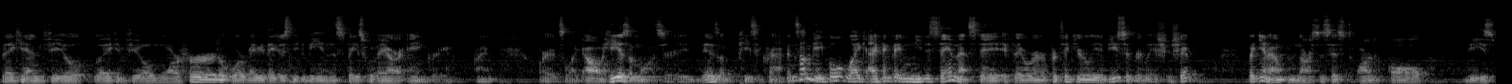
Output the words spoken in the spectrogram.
They can feel they can feel more heard, or maybe they just need to be in a space where they are angry, right? where it's like, oh, he is a monster. He is a piece of crap. And some people, like, I think they need to stay in that state if they were in a particularly abusive relationship. But, you know, narcissists aren't all these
